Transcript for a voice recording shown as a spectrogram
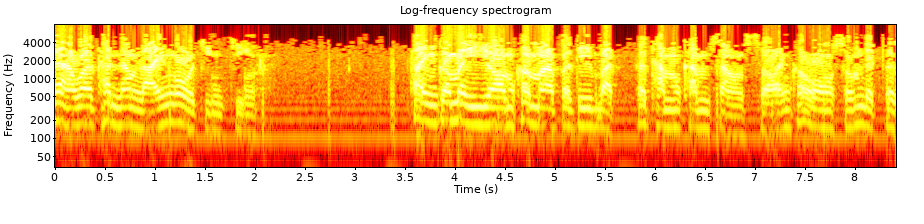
ถ้าว่าท่านทั้งหลายโง่จริง ๆ ท่านก็ไม่ยอมเข้ามาปฏิบัติพระธรรมคำสั่งสอนขององค์สมเด็จพระ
